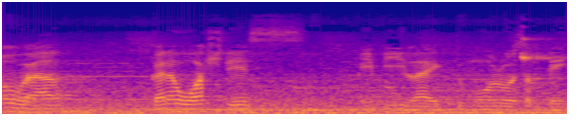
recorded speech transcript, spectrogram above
oh well gonna wash this maybe like tomorrow or something.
